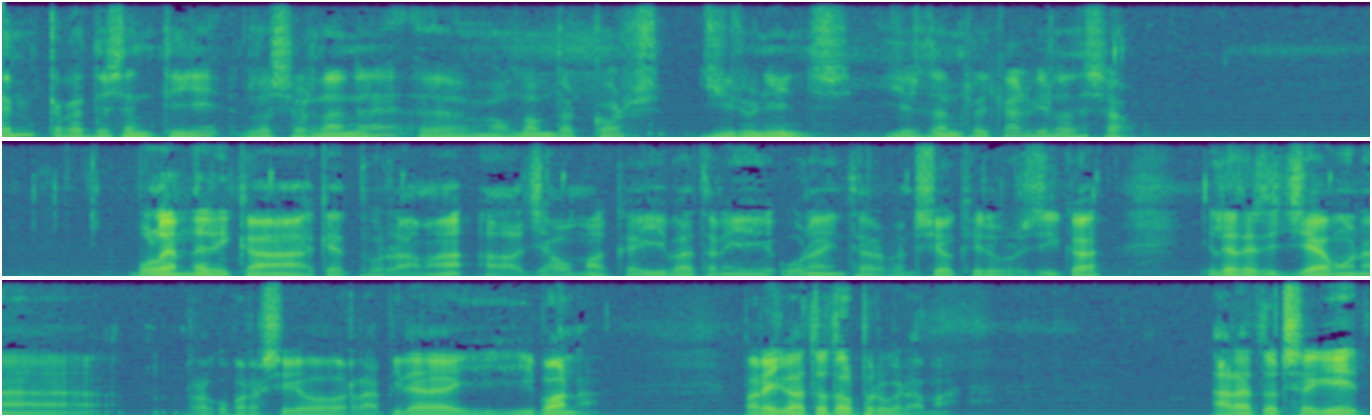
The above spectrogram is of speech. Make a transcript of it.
Hem acabat de sentir la sardana eh, amb el nom de Cors Gironins i és d'en Ricard Viladesau. Volem dedicar aquest programa al Jaume, que ahir va tenir una intervenció quirúrgica i li desitgem una recuperació ràpida i, bona. Per ell va tot el programa. Ara, tot seguit,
